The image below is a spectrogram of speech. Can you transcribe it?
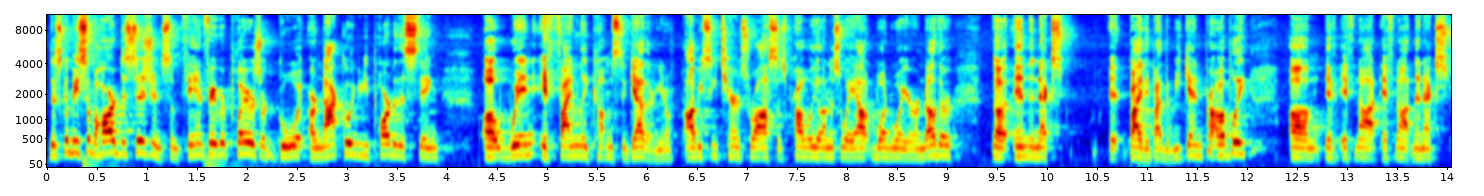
there's going to be some hard decisions. Some fan favorite players are going are not going to be part of this thing uh, when it finally comes together. You know, obviously Terrence Ross is probably on his way out one way or another uh, in the next by the by the weekend probably. Um, if, if not if not in the next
